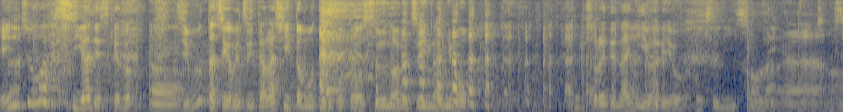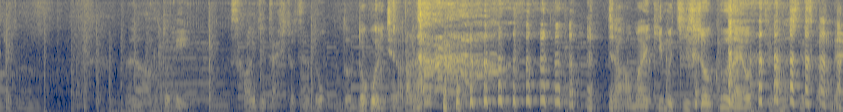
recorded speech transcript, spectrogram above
い？炎上は別に嫌ですけど自分たちが別に正しいと思ってることをするのは別に何も。それで何言われようが別にそうだねっていう感じですけど。うん。ねあの時騒いでた人ってどどどこ行っちゃったの？じゃあお前キムチ一生食うなよっていう話ですからね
